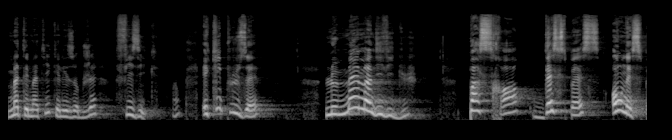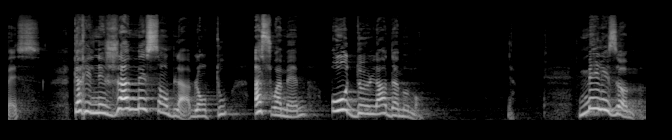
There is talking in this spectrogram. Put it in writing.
mathématiques et les objets physiques. Hein. Et qui plus est, le même individu passera d'espèce en espèce, car il n'est jamais semblable en tout à soi-même au-delà d'un moment. Mais les hommes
